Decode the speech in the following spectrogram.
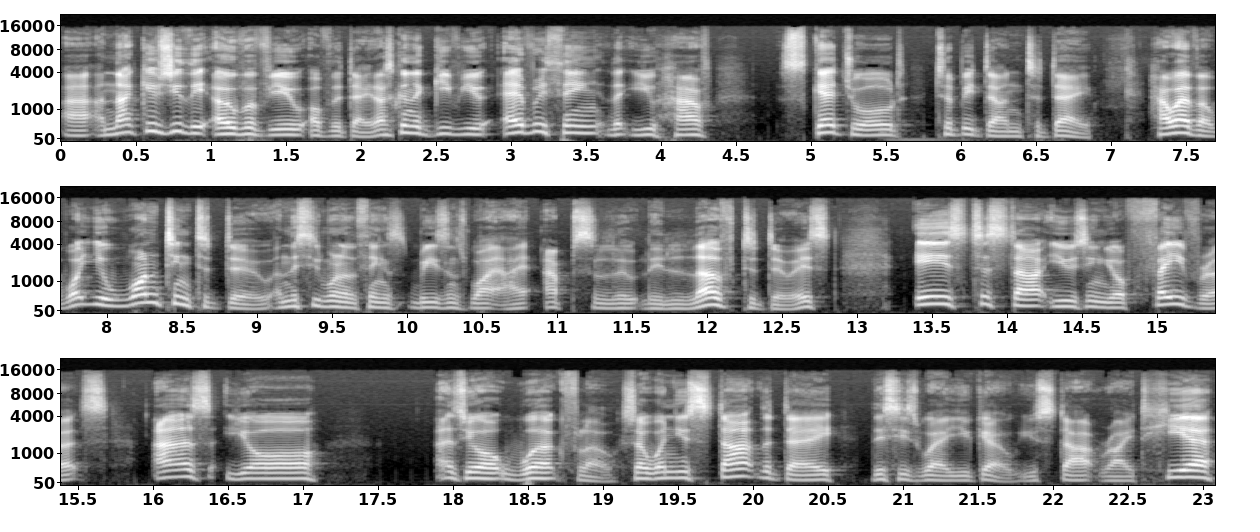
Uh, and that gives you the overview of the day. That's going to give you everything that you have scheduled to be done today. However, what you're wanting to do, and this is one of the things reasons why I absolutely love Todoist, is to start using your favorites as your as your workflow. So when you start the day, this is where you go. You start right here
